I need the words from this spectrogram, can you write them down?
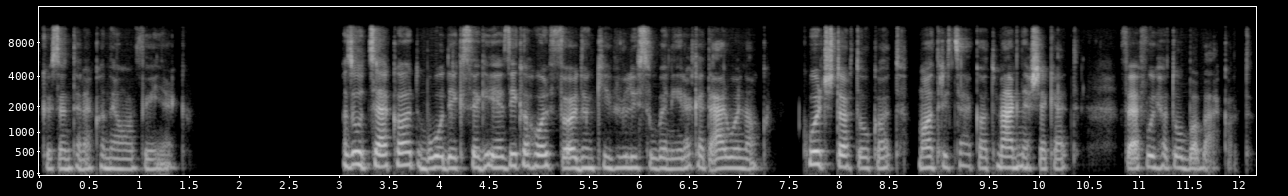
köszöntenek a neonfények. Az utcákat bódék szegélyezik, ahol földön kívüli szuveníreket árulnak. Kulcstartókat, matricákat, mágneseket, felfújható babákat.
